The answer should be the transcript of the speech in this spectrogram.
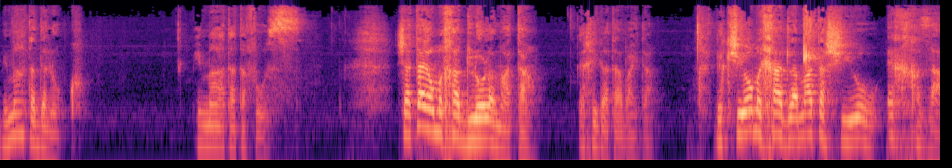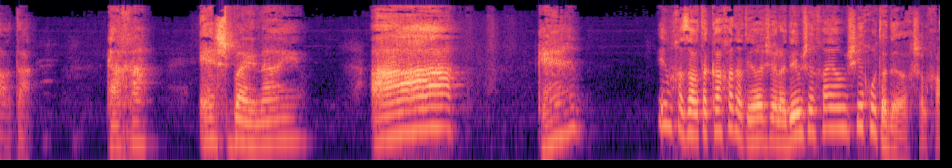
ממה אתה דלוק? ממה אתה תפוס? שאתה יום אחד לא למדת, איך הגעת הביתה? וכשיום אחד למדת שיעור, איך חזרת? ככה? אש בעיניים? אה, כן? אם חזרת ככה, אתה תראה שילדים שלך ימשיכו את הדרך שלך.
